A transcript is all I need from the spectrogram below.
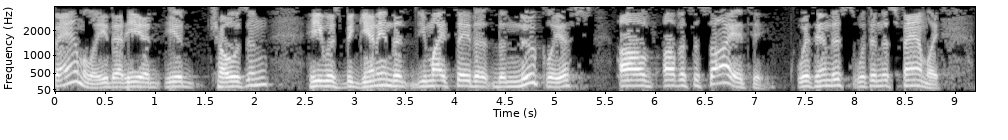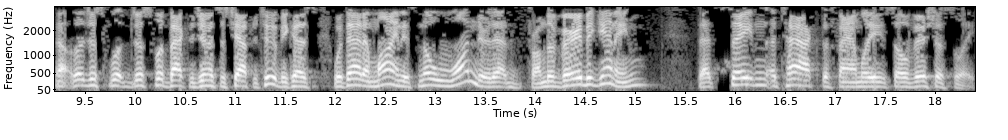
family that He had, he had chosen, He was beginning the, you might say, the, the nucleus of, of a society within this within this family. Now let's just just flip back to Genesis chapter two because with that in mind, it's no wonder that from the very beginning that Satan attacked the family so viciously.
